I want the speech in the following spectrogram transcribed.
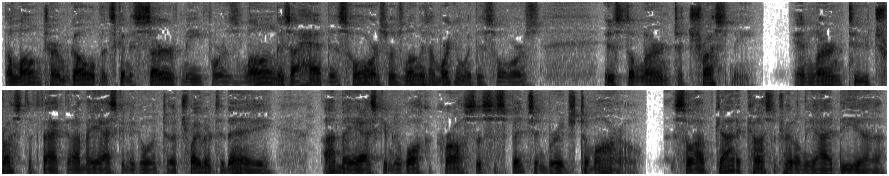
The long term goal that's going to serve me for as long as I have this horse, or as long as I'm working with this horse, is to learn to trust me and learn to trust the fact that I may ask him to go into a trailer today. I may ask him to walk across the suspension bridge tomorrow. So I've got to concentrate on the idea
